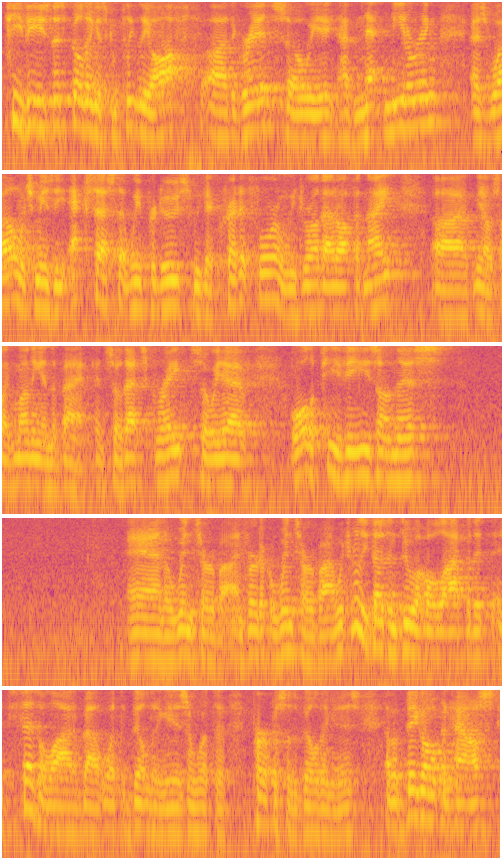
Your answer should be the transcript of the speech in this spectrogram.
PVs, this building is completely off uh, the grid, so we have net metering as well, which means the excess that we produce, we get credit for, and we draw that off at night. Uh, You know, it's like money in the bank, and so that's great. So we have all the PVs on this, and a wind turbine, vertical wind turbine, which really doesn't do a whole lot, but it, it says a lot about what the building is and what the purpose of the building is. Have a big open house.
